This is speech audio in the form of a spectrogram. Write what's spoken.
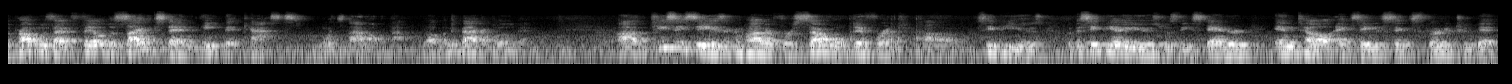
the problem was that it failed to sign extend 8-bit casts. What's that all about? Well, let me back up a little bit. Uh, TCC is a compiler for several different uh, CPUs, but the CPU used was the standard Intel x86 32-bit.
